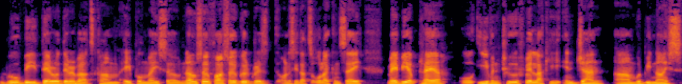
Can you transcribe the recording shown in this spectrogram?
we'll be there or thereabouts come April, May. So, no, so far, so good, Grizz. Honestly, that's all I can say. Maybe a player or even two if we're lucky in Jan um, would be nice.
